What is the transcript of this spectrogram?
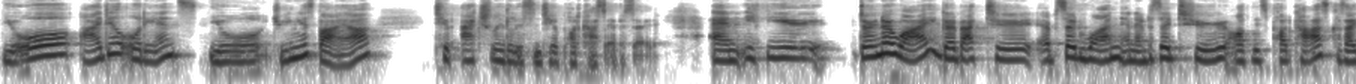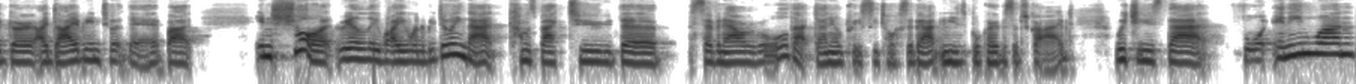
your ideal audience, your dreamiest buyer, to actually listen to your podcast episode. And if you don't know why, go back to episode one and episode two of this podcast because I go, I dive into it there. But in short, really, why you want to be doing that comes back to the seven hour rule that Daniel Priestley talks about in his book Oversubscribed, which is that for anyone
